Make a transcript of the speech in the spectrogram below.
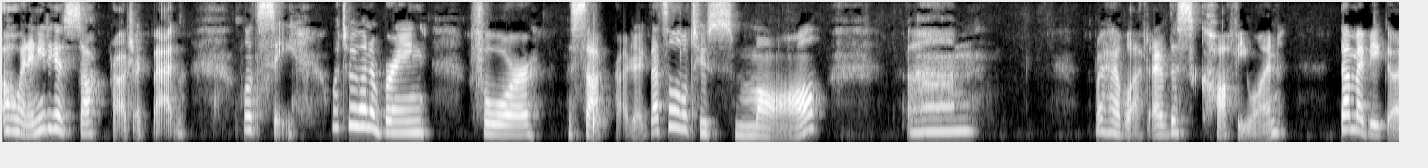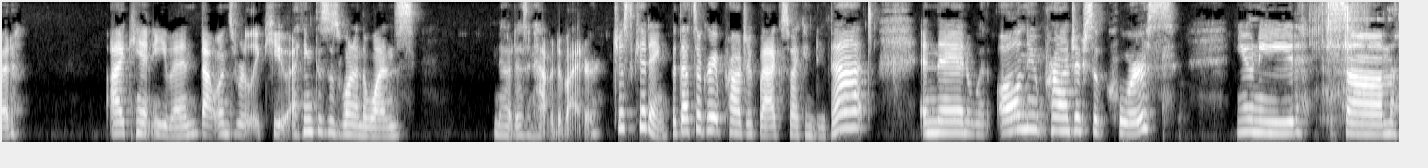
Oh, and I need to get a sock project bag. Let's see, what do we wanna bring for the sock project? That's a little too small. Um, what do I have left? I have this coffee one. That might be good. I can't even. That one's really cute. I think this is one of the ones. No, it doesn't have a divider. Just kidding. But that's a great project bag, so I can do that. And then with all new projects, of course, you need some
